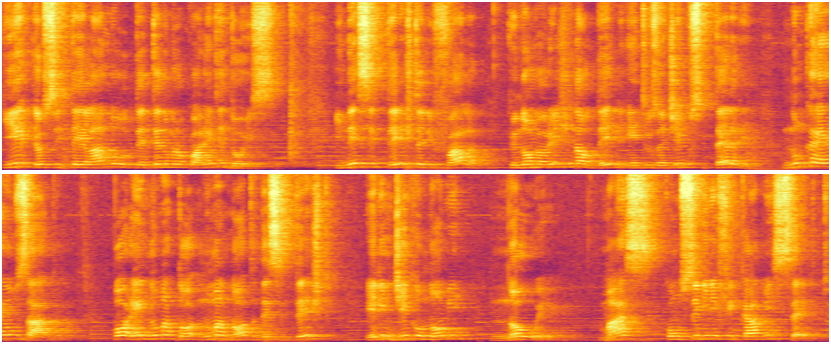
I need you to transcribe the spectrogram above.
que eu citei lá no TT número 42. E nesse texto ele fala que o nome original dele, entre os antigos Teleri, nunca é usado. Porém, numa, numa nota desse texto, ele indica o nome Noe, mas com um significado incerto.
